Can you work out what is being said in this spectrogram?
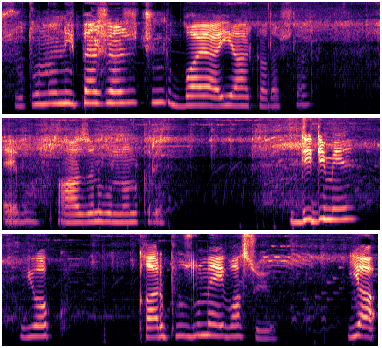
Sütunun hiper şarjı çünkü bayağı iyi arkadaşlar. Eyvah ağzını burnunu kırıyor. Didi mi? Yok. Karpuzlu meyve suyu. Ya.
